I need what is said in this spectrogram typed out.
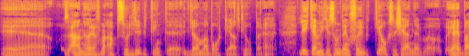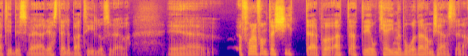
Eh, anhöriga får man absolut inte glömma bort i alltihopa det här. Lika mycket som den sjuke också känner, jag är bara till besvär, jag ställer bara till och sådär. Eh, jag får någon form av shit där på att, att det är okej okay med båda de känslorna.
